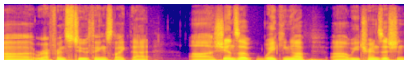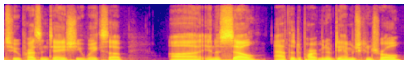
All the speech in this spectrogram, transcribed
uh, reference to things like that. Uh, she ends up waking up. We transition to present day. She wakes up in a cell at the Department of Damage Control.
